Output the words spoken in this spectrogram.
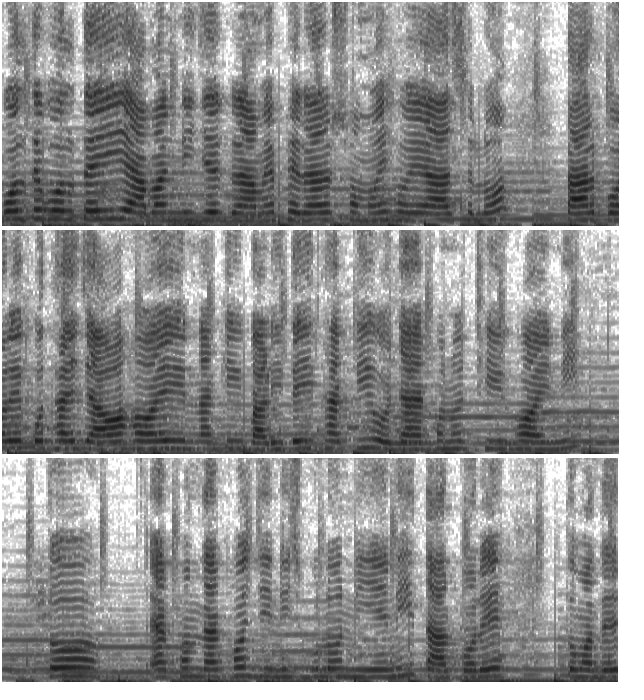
বলতে বলতেই আবার নিজের গ্রামে ফেরার সময় হয়ে আসলো। তারপরে কোথায় যাওয়া হয়, নাকি বাড়িতেই থাকি, ওটা এখনও ঠিক হয়নি। তো এখন দেখো, জিনিসগুলো নিয়ে নিই, তারপরে তোমাদের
